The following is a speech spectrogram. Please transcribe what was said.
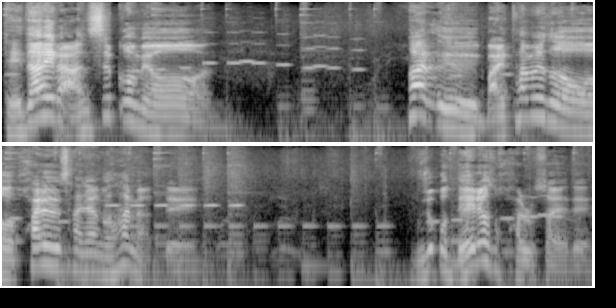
데다이를 안 쓸 거면 활, 으, 말 타면서 활 사냥은 하면 안 돼. 무조건 내려서 활로 쏴야 돼.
